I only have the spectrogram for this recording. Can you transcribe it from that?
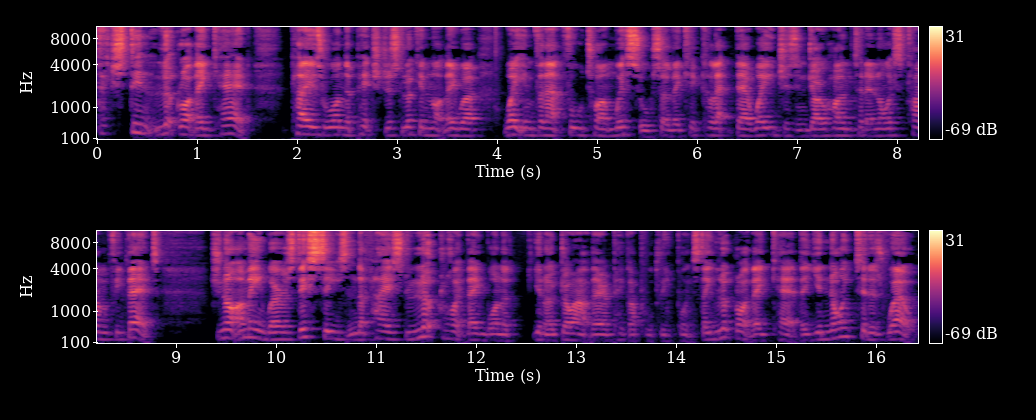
they just didn't look like they cared. Players were on the pitch just looking like they were waiting for that full time whistle so they could collect their wages and go home to their nice comfy bed. Do you know what I mean? Whereas this season, the players look like they want to, you know, go out there and pick up all three points. They look like they care. They're united as well.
